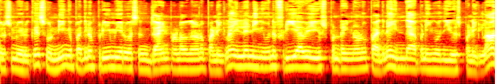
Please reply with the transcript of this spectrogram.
வெர்ஷனும் இருக்குது ஸோ நீங்கள் பார்த்தீங்கன்னா ப்ரீமியர் வெர்ஷன் ஜாயின் பண்ணதுனாலும் பண்ணிக்கலாம். இல்லை நீங்கள் வந்து ஃப்ரீயாகவே யூஸ் பண்ணுறீங்கனாலும் பார்த்தீங்கன்னா இந்த ஆப்பை நீங்கள் வந்து யூஸ் பண்ணிக்கலாம்.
